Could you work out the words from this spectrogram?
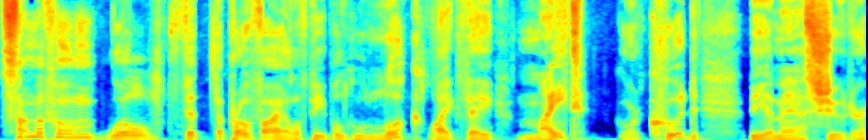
some of whom will fit the profile of people who look like they might or could be a mass shooter.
